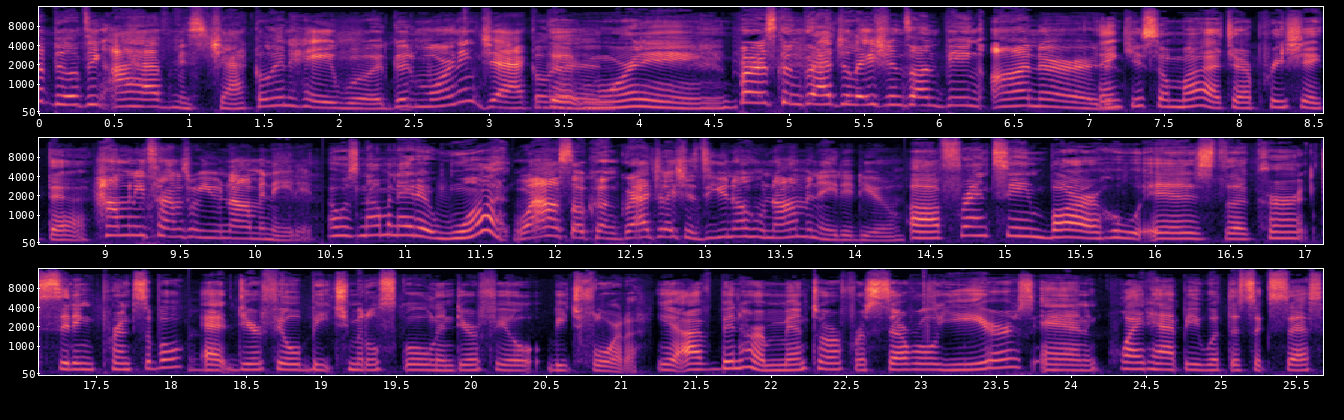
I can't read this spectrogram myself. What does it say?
the building, I have Miss Jacqueline Haywood. Good morning, Jacqueline. Good morning. First, congratulations on being honored. Thank you so much. I appreciate that. How many times were you nominated? I was nominated once. Wow, so congratulations. Do you know who nominated you? Uh, Francine Barr, who is the current sitting principal mm-hmm. at Deerfield Beach Middle School in Deerfield Beach, Florida. Yeah, I've been her mentor for several years and quite happy with the success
